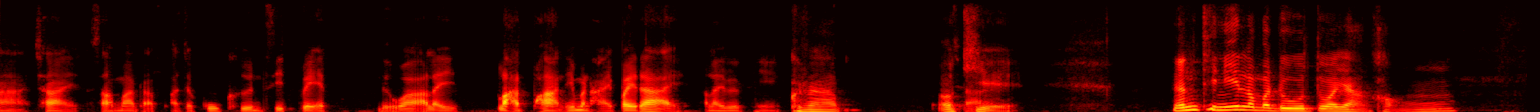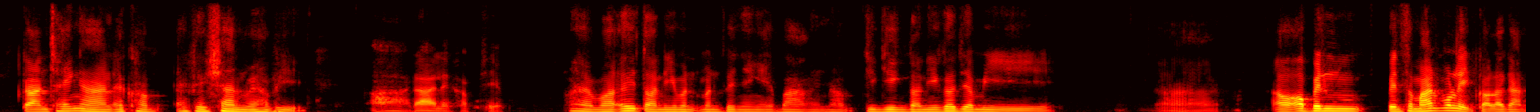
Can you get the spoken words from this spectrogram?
อ่า ใช่ สามารถแบบอาจจะกู้คืน seed phraseหรือว่าอะไรรหัสผ่านที่มันหายไปได้อะไรแบบนี้ ครับ โอเค งั้นทีนี้เรามาดูตัวอย่างของการใช้งาน account acquisition ไหมครับพี่ อ่าได้เลยครับเชฟแบบว่าเอ้ยตอนนี้มันมันเป็นยังไงบ้างนะครับ จริง ๆ ตอนนี้ก็จะมีอ่าเอาเอาเป็นเป็น smart wallet ก่อนแล้วกัน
